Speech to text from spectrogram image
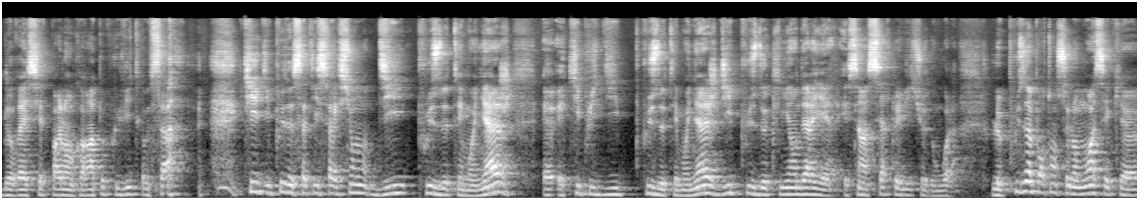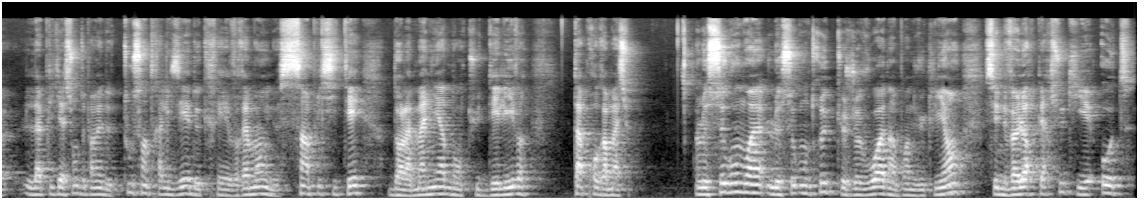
je devrais essayer de parler encore un peu plus vite comme ça. qui dit plus de satisfaction dit plus de témoignages. Euh, et qui dit plus de témoignages dit plus de clients derrière. Et c'est un cercle vicieux. Donc voilà. Le plus important selon moi, c'est que l'application te permet de tout centraliser et de créer vraiment une simplicité dans la manière dont tu délivres ta programmation. Le second, le truc que je vois d'un point de vue client, c'est une valeur perçue qui est haute.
